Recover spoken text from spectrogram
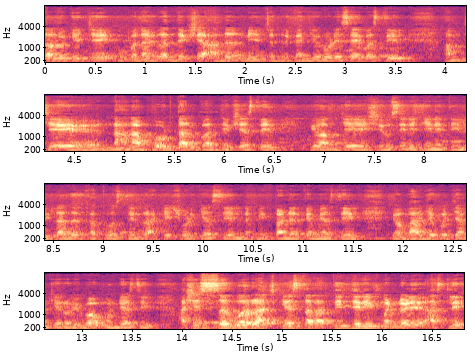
तालुक्याचे उपनगराध्यक्ष आदरणीय चंद्रकांतजी रोडे साहेब असतील आमचे नाना भोट तालुका अध्यक्ष असतील किंवा आमचे शिवसेनेचे नेते लीलाधर खातू असतील राकेश वडके असतील नमित पांढरकमे असतील किंवा भाजपचे आमचे रविभाऊ मुंडे असतील असे सर्व राजकीय स्तरातील जरी मंडळी असले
